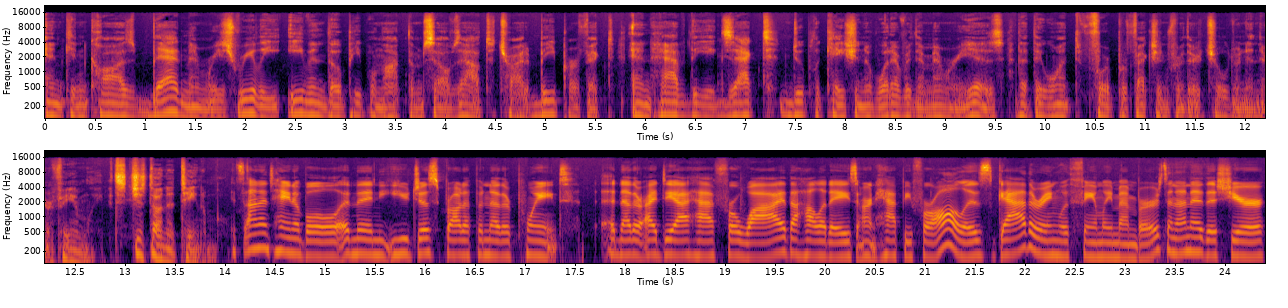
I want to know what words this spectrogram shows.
and can cause bad memories, really, even though people knock themselves out to try to be perfect and have the exact duplication of whatever their memory is that they want for perfection for their children and their family. It's just unattainable. It's unattainable. And then you just brought up another point another idea I have for why the holidays aren't happy for all is gathering with family members. And I know this year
